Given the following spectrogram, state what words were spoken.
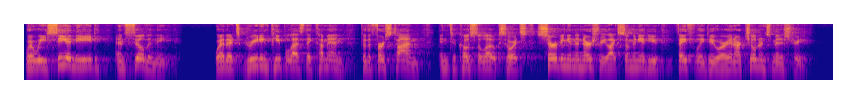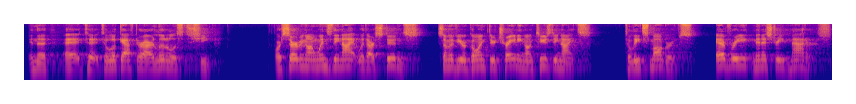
where we see a need and fill the need. Whether it's greeting people as they come in for the first time into Coastal Oaks, or it's serving in the nursery like so many of you faithfully do, or in our children's ministry in the, uh, to, to look after our littlest sheep, or serving on Wednesday night with our students. Some of you are going through training on Tuesday nights to lead small groups. Every ministry matters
